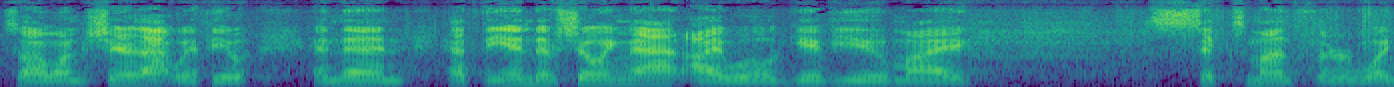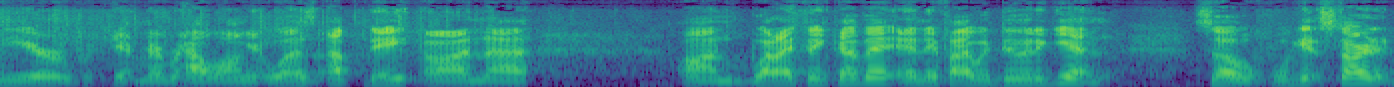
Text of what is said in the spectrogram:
So I wanted to share that with you. And then at the end of showing that, I will give you my six month or one year, I can't remember how long it was, update on uh, on what I think of it and if I would do it again. So we'll get started.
